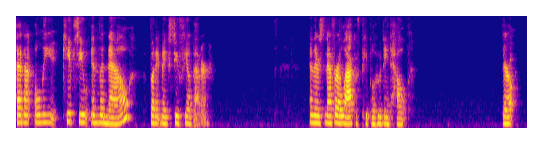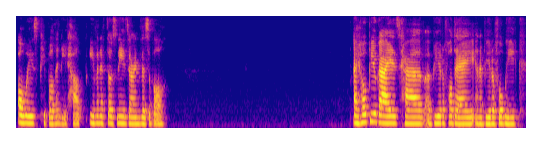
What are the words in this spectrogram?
That not only keeps you in the now, but it makes you feel better. And there's never a lack of people who need help. There always people that need help, even if those needs are invisible. I hope you guys have a beautiful day and a beautiful week.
